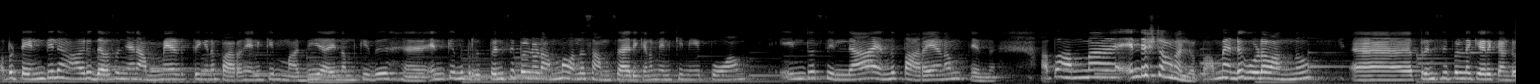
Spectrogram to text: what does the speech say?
അപ്പോൾ ടെൻത്തിൽ ആ ഒരു ദിവസം ഞാൻ അമ്മയുടെ അടുത്ത് ഇങ്ങനെ പറഞ്ഞു എനിക്ക് മതിയായി നമുക്കിത് എനിക്കൊന്ന് പ്രിൻസിപ്പളിനോട് അമ്മ വന്ന് സംസാരിക്കണം എനിക്കിനി പോകാം ഇൻട്രസ്റ്റ് ഇല്ല എന്ന് പറയണം എന്ന്. അപ്പോൾ അമ്മ എന്റെ ഇഷ്ടമാണല്ലോ. അപ്പോൾ അമ്മ എന്റെ കൂടെ വന്നു. പ്രിൻസിപ്പളിനെ കയറി കണ്ടു.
